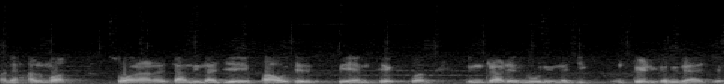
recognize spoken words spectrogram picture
અને હાલમાં સોના અને ચાંદીના જે ભાવ છે તે એમસીએક્સ પર ઇન્ટ્રાડે લોની નજીક ટ્રેડ કરી રહ્યા છે.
